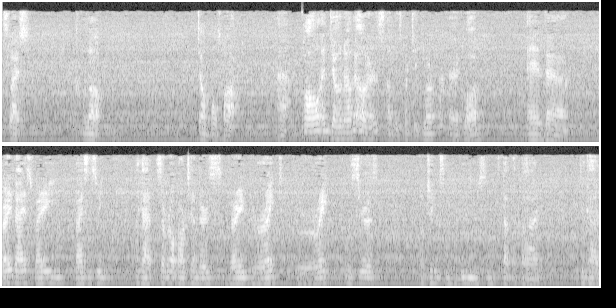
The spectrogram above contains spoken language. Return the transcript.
slash club. John Paul's Bar. Uh, Paul and John are the owners of this particular uh, club, and uh, very nice, very nice and sweet I got several bartenders, very great, great connoisseurs of drinks and booze and stuff like that. You got,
